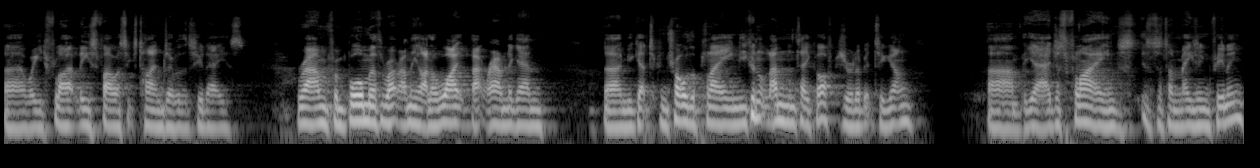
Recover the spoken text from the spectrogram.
uh, where you'd fly at least five or six times over the two days. Round from Bournemouth, right around the Isle of Wight, back round again. Um, you get to control the plane. You couldn't land and take off because you're a little bit too young. Um, but yeah, just flying is just an amazing feeling,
